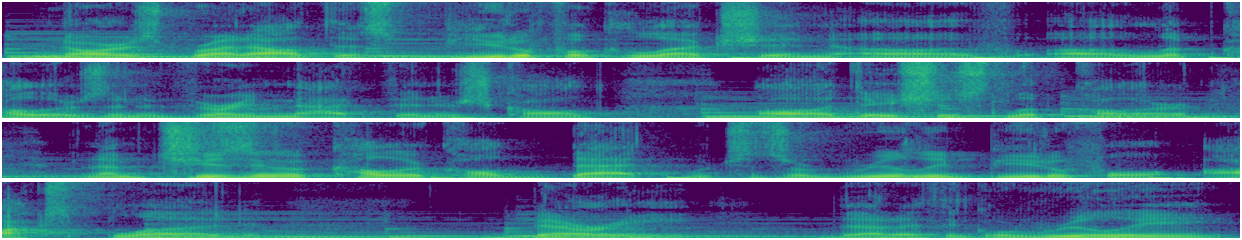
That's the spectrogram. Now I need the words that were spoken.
NARS brought out this beautiful collection of uh, lip colors in a very matte finish called Audacious Lip Color. And I'm choosing a color called Bette, which is a really beautiful oxblood berry that I think will really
